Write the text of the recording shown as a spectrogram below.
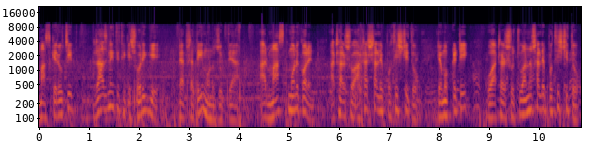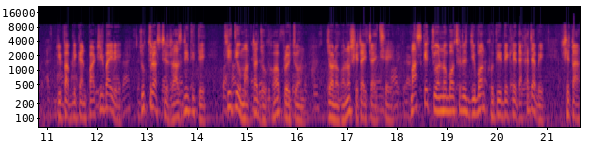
মাস্কের উচিত, রাজনীতি থেকে সরে গিয়ে ব্যবসাতেই মনোযোগ দেয়া। আর মাস্ক মনে করেন, আঠারোশো আঠাশ সালে প্রতিষ্ঠিত ডেমোক্রেটিক ও আঠারোশো চুয়ান্ন সালে প্রতিষ্ঠিত রিপাবলিকান পার্টির বাইরে যুক্তরাষ্ট্রের রাজনীতিতে তৃতীয় মাত্রা যোগ হওয়া প্রয়োজন। জনগণও সেটাই চাইছে। মাস্কের চুয়ান্ন বছরের জীবন খতিয়ে দেখলে দেখা যাবে সেটা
